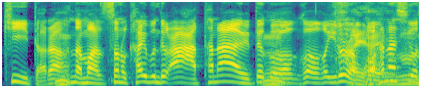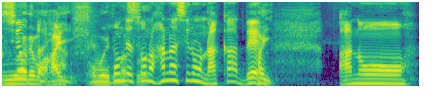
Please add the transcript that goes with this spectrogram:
聞いたら、まあその怪文で「あああったな」言うてこう,、こういろいろこう話をしようん。今でもはいほんでその話の中で、はい。あのー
